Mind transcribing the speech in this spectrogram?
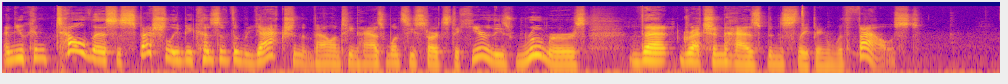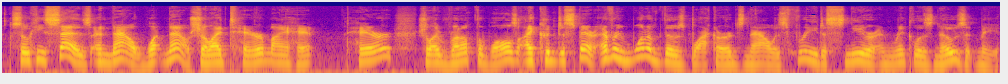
And you can tell this especially because of the reaction that Valentine has once he starts to hear these rumors that Gretchen has been sleeping with Faust. So he says, And now, what now? Shall I tear my ha- hair? Shall I run up the walls? I could despair. Every one of those blackguards now is free to sneer and wrinkle his nose at me.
